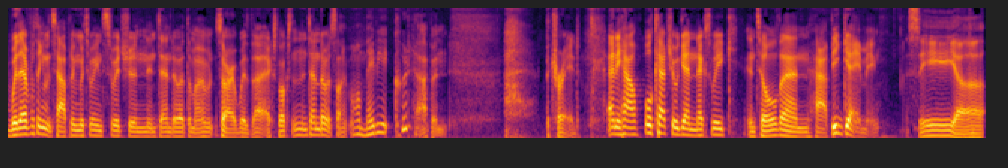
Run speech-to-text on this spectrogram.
with everything that's happening between Switch and Nintendo at the moment, sorry, with uh, Xbox and Nintendo, it's like, well, maybe it could happen. Betrayed. Anyhow, we'll catch you again next week. Until then, happy gaming. See ya.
